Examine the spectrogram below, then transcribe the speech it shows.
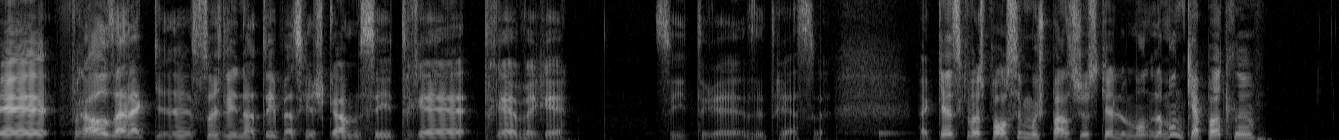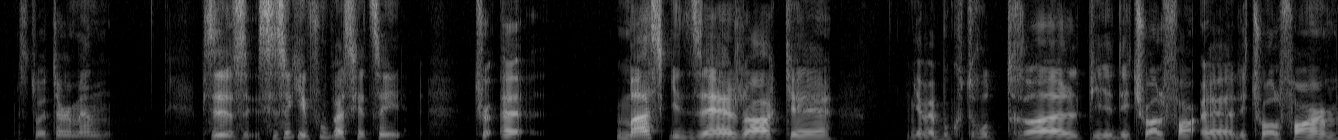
Euh, phrase à la ça je l'ai noté parce que je suis comme c'est très très vrai. C'est très c'est très ça qu'est-ce qui va se passer? Moi, je pense juste que le monde, le monde capote, là. C'est Twitter, man. c'est ça qui est fou parce que, tu sais, euh, Musk, il disait, genre, que il y avait beaucoup trop de trolls, puis des trolls, euh, des troll farms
